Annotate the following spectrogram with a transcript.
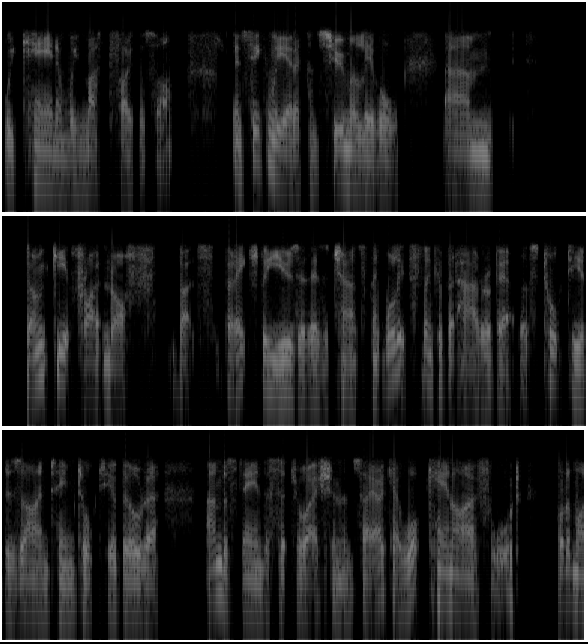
we can and we must focus on. And secondly, at a consumer level, um, don't get frightened off, but but actually use it as a chance to think. Well, let's think a bit harder about this. Talk to your design team, talk to your builder, understand the situation, and say, okay, what can I afford? What am I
